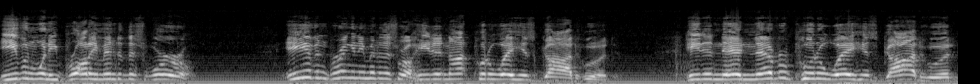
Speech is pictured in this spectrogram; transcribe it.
even when he brought him into this world. Even bringing him into this world, he did not put away his godhood. He didn't never put away his godhood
